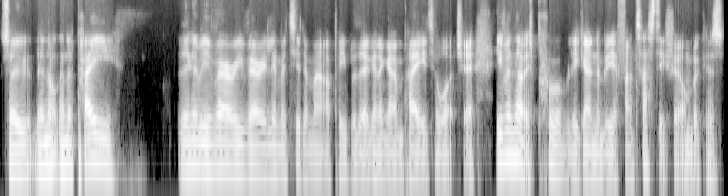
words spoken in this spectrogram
so they're not going to pay. They're going to be a very, very limited amount of people that are going to go and pay to watch it, even though it's probably going to be a fantastic film because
